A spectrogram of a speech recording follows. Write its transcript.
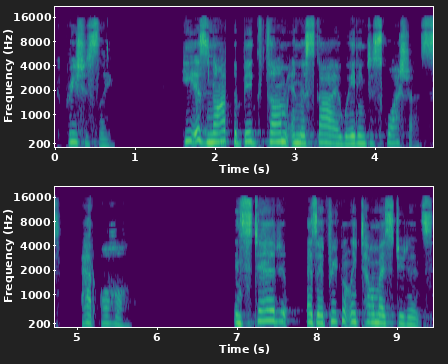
capriciously. He is not the big thumb in the sky waiting to squash us at all. Instead, as I frequently tell my students,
